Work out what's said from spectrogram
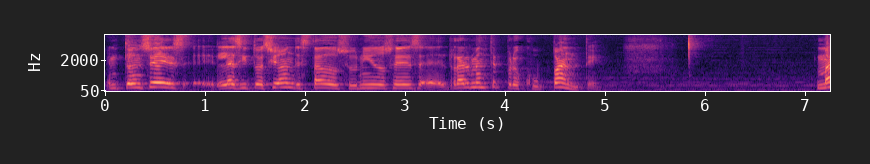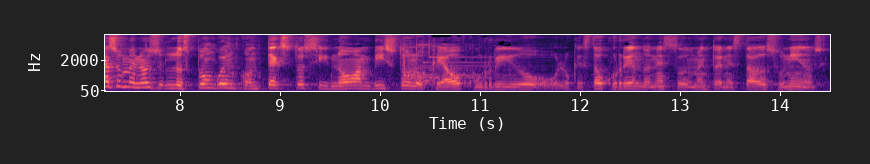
Entonces, eh, la situación de Estados Unidos es realmente preocupante. Más o menos los pongo en contexto si no han visto lo que ha ocurrido o lo que está ocurriendo en este momento en Estados Unidos.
